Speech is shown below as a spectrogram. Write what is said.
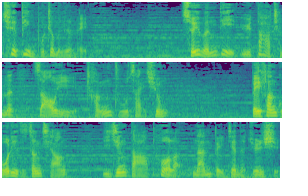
却并不这么认为。隋文帝与大臣们早已成竹在胸，北方国力的增强，已经打破了南北间的军事。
